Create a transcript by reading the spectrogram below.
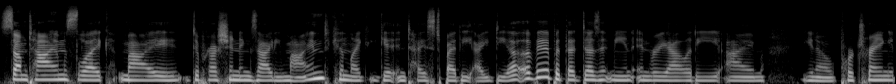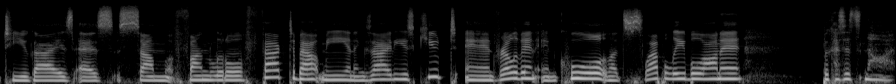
sometimes like my depression anxiety mind can like get enticed by the idea of it, but that doesn't mean in reality I'm you know, portraying it to you guys as some fun little fact about me and anxiety is cute and relevant and cool. And let's slap a label on it because it's not,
